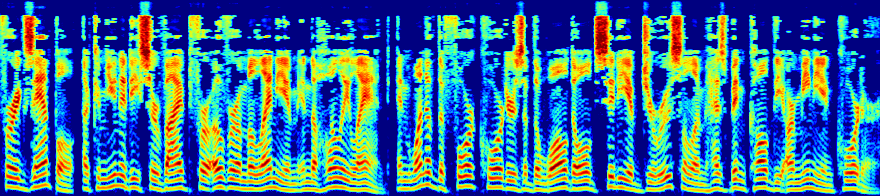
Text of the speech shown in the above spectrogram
For example, a community survived for over a millennium in the Holy Land, and one of the four quarters of the walled Old City of Jerusalem has been called the Armenian Quarter.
